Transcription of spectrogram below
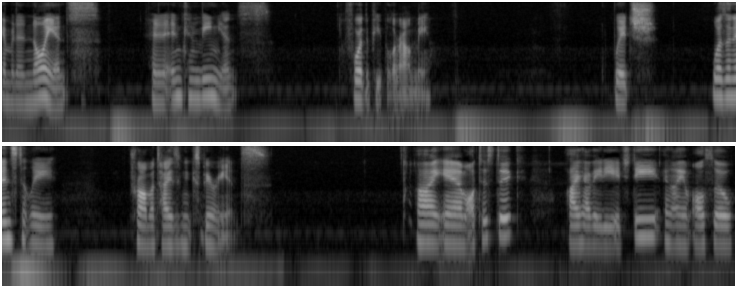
am an annoyance and an inconvenience for the people around me, which was an instantly traumatizing experience. I am autistic, I have ADHD, and I am also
